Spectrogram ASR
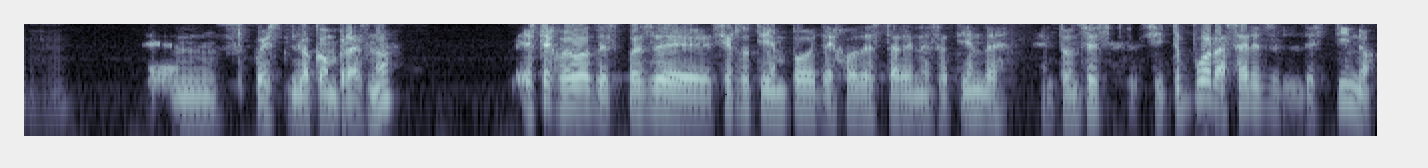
Ujú. Em, pues lo compras, ¿no? Este juego después de cierto tiempo dejó de estar en esa tienda. Entonces, si tú por azares del destino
